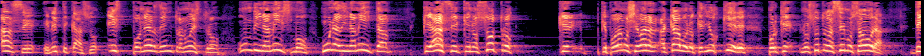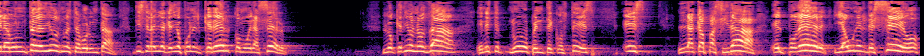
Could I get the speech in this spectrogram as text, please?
hace en este caso es poner dentro nuestro un dinamismo, una dinamita que hace que nosotros que, que podamos llevar a cabo lo que Dios quiere, porque nosotros hacemos ahora de la voluntad de Dios nuestra voluntad. Dice la Biblia que Dios pone el querer como el hacer. Lo que Dios nos da en este nuevo Pentecostés es la capacidad, el poder y aún el deseo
